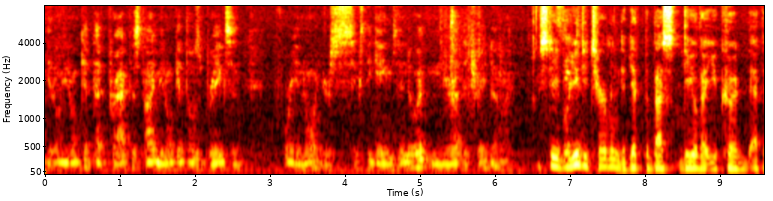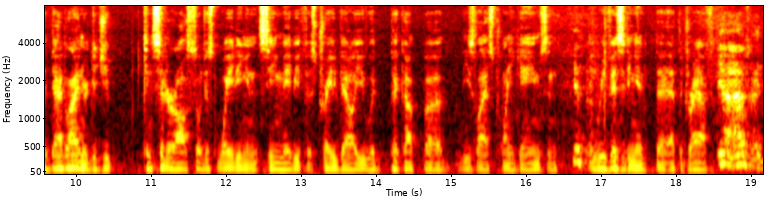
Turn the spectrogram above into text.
you know, you don't get that practice time. You don't get those breaks, and before you know it, you're 60 games into it, and you're at the trade deadline. Steve, were you determined to get the best deal that you could at the deadline, or did you consider also just waiting and seeing maybe if his trade value would pick up uh, these last 20 games and, Yeah. and revisiting it uh, at the draft? Yeah, I was I,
